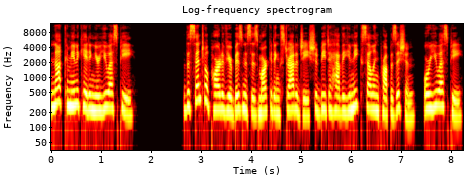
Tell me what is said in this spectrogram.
Not communicating your USP. The central part of your business's marketing strategy should be to have a unique selling proposition, or USP.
